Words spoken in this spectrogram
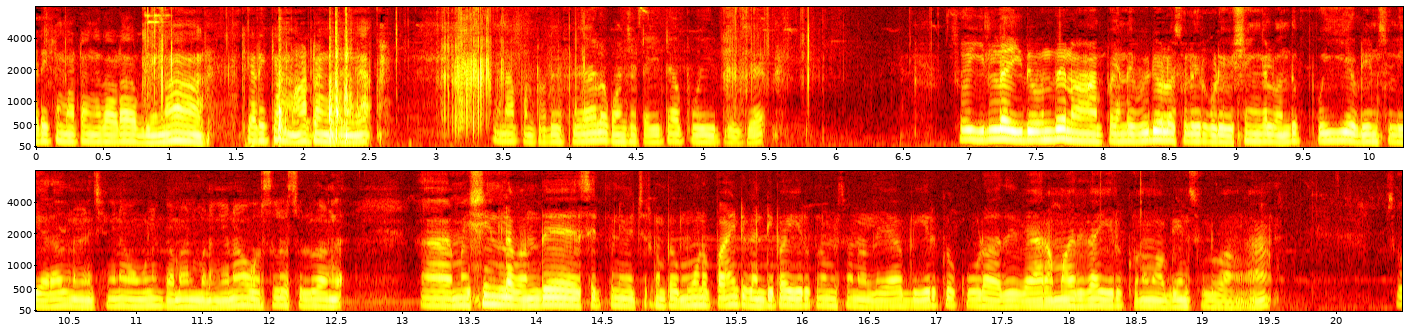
கிடைக்க மாட்டேங்குதாடா அப்படின்னா கிடைக்க மாட்டேங்குதுங்க. என்ன பண்ணுறது வேலை கொஞ்சம் டைட்டாக போயிட்டுருக்கு ஸோ இல்லை இது வந்து நான் இப்போ இந்த வீடியோவில் சொல்லியிருக்கக்கூடிய விஷயங்கள் வந்து பொய் அப்படின்னு சொல்லி யாராவது நினச்சிங்கன்னா அவங்களும் கமெண்ட் பண்ணுங்கள் ஏன்னா ஒரு சிலர் சொல்லுவாங்க மிஷினில் வந்து செட் பண்ணி வச்சுருக்கோம். இப்போ மூணு பாயிண்ட் கண்டிப்பாக இருக்கணும்னு சொன்னோம் இல்லையா? அப்படி இருக்கக்கூடாது. வேறு மாதிரி தான் இருக்கணும் அப்படின்னு சொல்லுவாங்க. ஸோ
